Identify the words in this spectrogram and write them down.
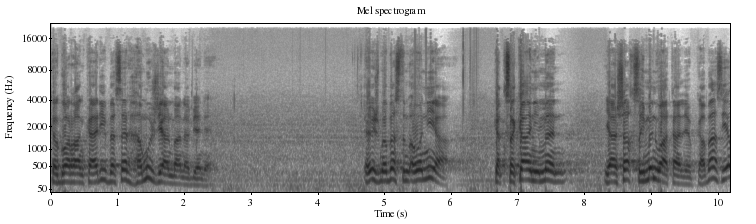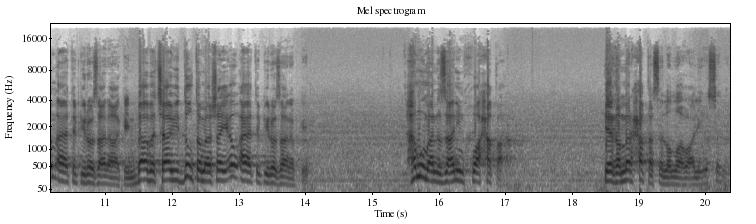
کە گۆڕانکاری بەسەر هەموو ژیانمانە بێنێ ئەویش مەبەستم ئەوە نییە کە قسەکانی من یا شخصی من واتان لێ بکە باسی ئەم ئاەتە پیرۆزانەکەین با بە چاوی دڵ تەماشای ئەو ئاەتە پیرۆزانە بکەین هەمومان نزانین خوا حەقا پێغەمەر حەقە سەل الله عليه وسلم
